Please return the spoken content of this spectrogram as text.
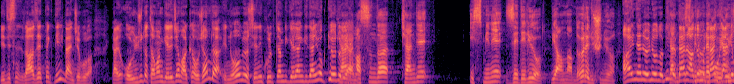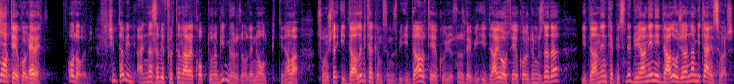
Yedisini razı etmek değil bence bu. Yani oyuncu da tamam geleceğim arka hocam da e ne oluyor senin kulüpten bir gelen giden yok diyordur Yani, yani. aslında kendi ismini zedeliyor bir anlamda. Öyle düşünüyor. Aynen öyle olabilir. Kendi ben adımı ben kendim için- ortaya koydum. Evet. O da olabilir. Şimdi tabii nasıl bir fırtınalar koptuğunu bilmiyoruz orada ne olup bittiğini ama sonuçta iddialı bir takımsınız. Bir iddia ortaya koyuyorsunuz ve bir iddiayı ortaya koyduğunuzda da iddianın en tepesinde dünyanın en iddialı hocalarından bir tanesi var.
